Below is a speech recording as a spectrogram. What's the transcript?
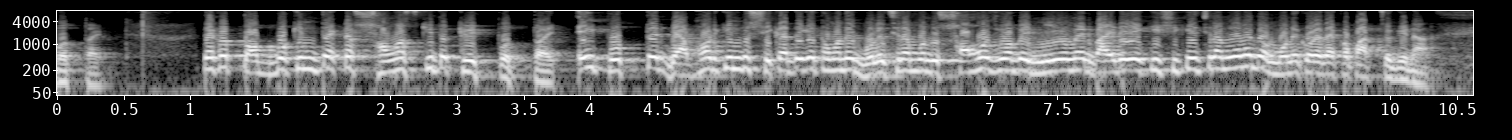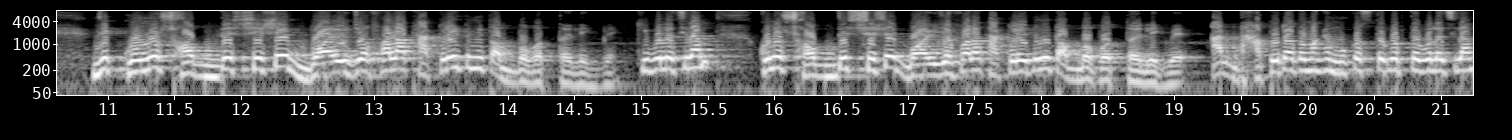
প্রত্যয় দেখো, তব্য কিন্তু একটা সংস্কৃত কৃত প্রত্যয়। এই প্রত্যয়ের ব্যবহার কিন্তু শেখা থেকে তোমাদের বলেছিলাম বন্ধু, সহজভাবে নিয়মের বাইরে গিয়ে কি শিখিয়েছিলাম জানো তো? মনে করে দেখো পারছ কিনা। যে কোন শব্দের শেষে বয়জফলা থাকলেই তুমি তব্য লিখবে। কি বলেছিলাম? কোন শব্দের শেষে বয়জফলা থাকলেই তুমি তব্য লিখবে। আর ধাতুটা তোমাকে মুখস্থ করতে বলেছিলাম।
